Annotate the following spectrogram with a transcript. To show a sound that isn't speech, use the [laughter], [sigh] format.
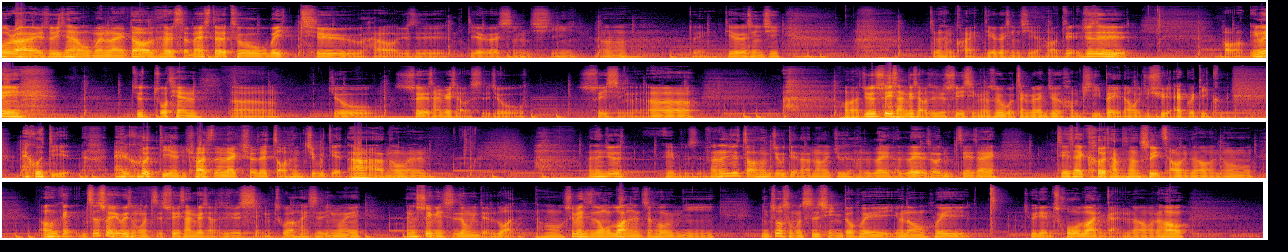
All right，所以现在我们来到了 Semester Two Week Two，好，就是第二个星期。啊，对，第二个星期。真的很快，第二个星期了，好，这就是好，因为就昨天呃就睡了三个小时就睡醒了，呃，好了，就是睡三个小时就睡醒了，所以我整个人就很疲惫，然后我就去 Equity Equity Equity and Trust lecture 在早上九点。啊，然后反正。反正就是，哎，不是，反正就是早上九点了，然后就是很累，很累的时候，你直接在直接在课堂上睡着，你知道吗？然后，然后跟之所以为什么只睡三个小时就醒，主要还是因为那个睡眠时钟有点乱。然后睡眠时钟乱了之后，你你做什么事情都会有那种会就 [tsk] 有点错乱感，你知道吗？然后，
